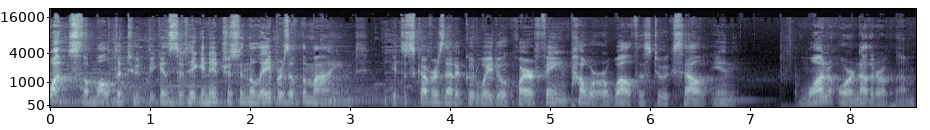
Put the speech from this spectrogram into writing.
Once the multitude begins to take an interest in the labors of the mind, it discovers that a good way to acquire fame, power, or wealth is to excel in one or another of them.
